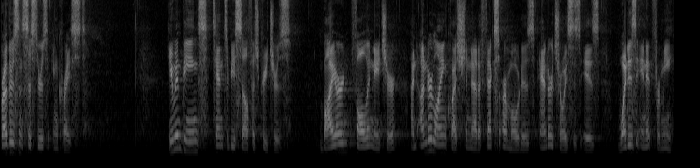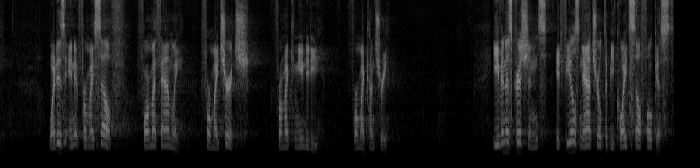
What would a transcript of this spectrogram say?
Brothers and sisters in Christ, human beings tend to be selfish creatures. By our fallen nature, an underlying question that affects our motives and our choices is what is in it for me? What is in it for myself, for my family, for my church, for my community, for my country? Even as Christians, it feels natural to be quite self focused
